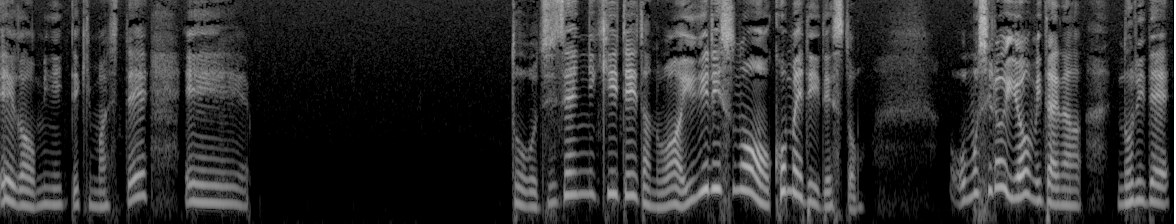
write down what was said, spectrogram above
映画を見に行ってきまして、えー、と、事前に聞いていたのは、イギリスのコメディですと。面白いよみたいなノリで、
